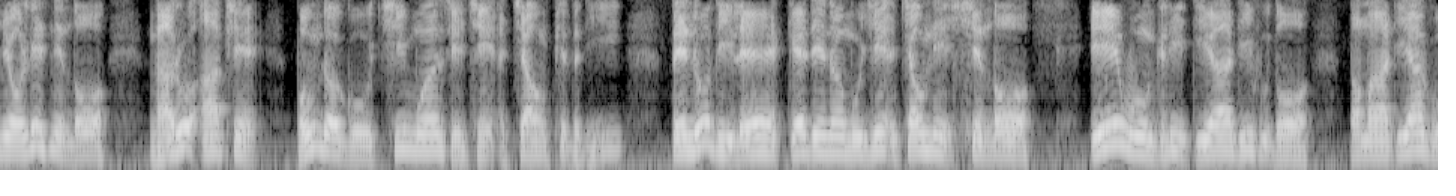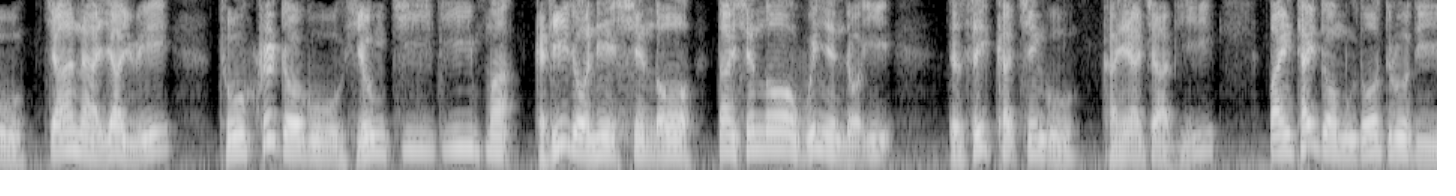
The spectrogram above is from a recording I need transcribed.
မျှော်လင့်နှင့်သော ငါတို့အားဖြင့် ဘုန်းတော်ကို ချီးမွမ်းစေခြင်းအကြောင်း ဖြစ်သည် သင်တို့သည်လည်း ကယ်တင်တော်မူခြင်းအကြောင်းနှင့်ရှင်သော ဧဝံဂေလိတရားဒီဟုသောတမန်တရားကို ကြားနာရ၍ထိုခရစ်တော်ကို ယုံကြည်ပြီးမှ ဂတိတော်နှင့်ရှင်သောတန်ရှင်သော ဝိညာဉ်တော်၏တစိ့ခတ်ခြင်းကို ခံရကြပြီ ပိုင်ထိုက်တော်မူသော သူတို့သည်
